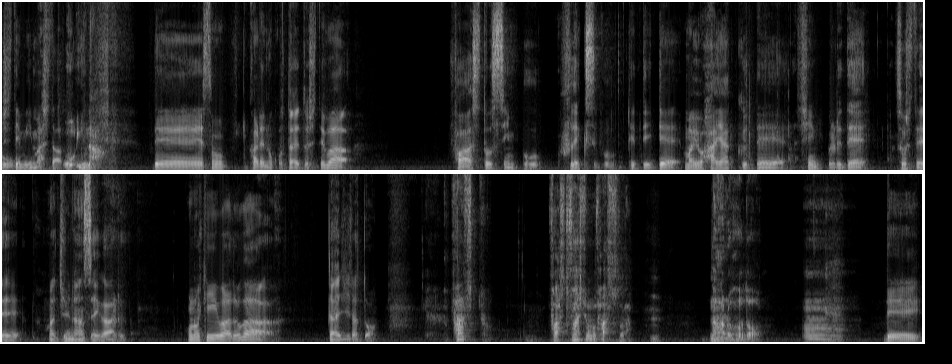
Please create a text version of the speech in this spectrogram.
してみました。お、いいな。で、その彼の答えとしては、fast, simple, flexible って言っていて、まあ要は早くて、シンプルで、そして、まあ柔軟性がある。このキーワードが大事だと。ファスト。ファストファッションのファストだ。なるほど。うん。で、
